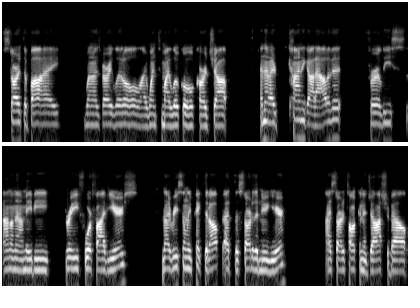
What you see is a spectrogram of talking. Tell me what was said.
started to buy when I was very little. I went to my local card shop, and then I kind of got out of it for at least I don't know, maybe three, four, five years. And I recently picked it up at the start of the new year. I started talking to Josh about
